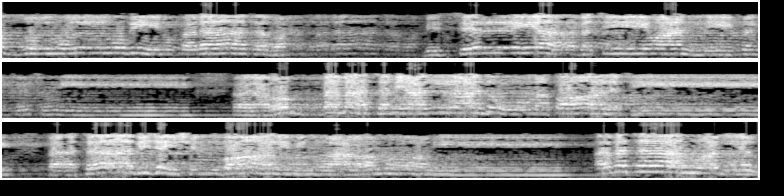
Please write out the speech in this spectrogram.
الظلم المبين فلا تضح بالسر يا أبتي وعني فاكتمي. فلربما سمع العدو مقالتي فأتى بجيش ظالم وعرمرم أبتاه أبلغ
